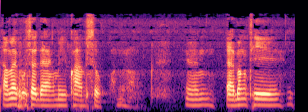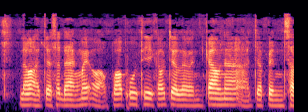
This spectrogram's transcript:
ทำให้ผู้แสดงมีความสุขงั้นแต่บางทีเราอาจจะแสดงไม่ออก เพราะผู้ที่เขาเจริญก้าวหน้าอาจจะเป็นศั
